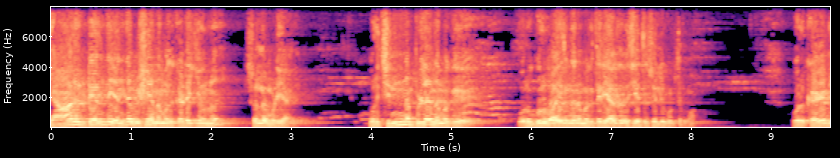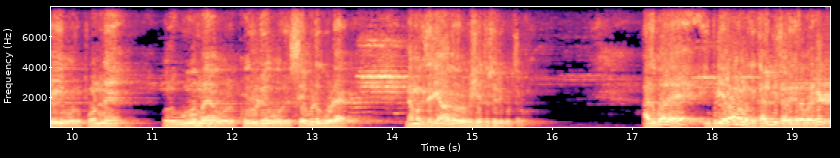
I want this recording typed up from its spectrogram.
யாருக்கிட்டேருந்து எந்த விஷயம் நமக்கு கிடைக்கும்னு சொல்ல முடியாது. ஒரு சின்ன பிள்ளை நமக்கு ஒரு குருவாக இருந்து நமக்கு தெரியாத விஷயத்த சொல்லி கொடுத்துருவோம். ஒரு கிழவி ஒரு பொண்ணு ஒரு ஊமை ஒரு குருடு ஒரு செவிடு கூட நமக்கு தெரியாத ஒரு விஷயத்த சொல்லி கொடுத்துருவோம். அதுபோல இப்படியெல்லாம் நமக்கு கல்வி தருகிறவர்கள்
